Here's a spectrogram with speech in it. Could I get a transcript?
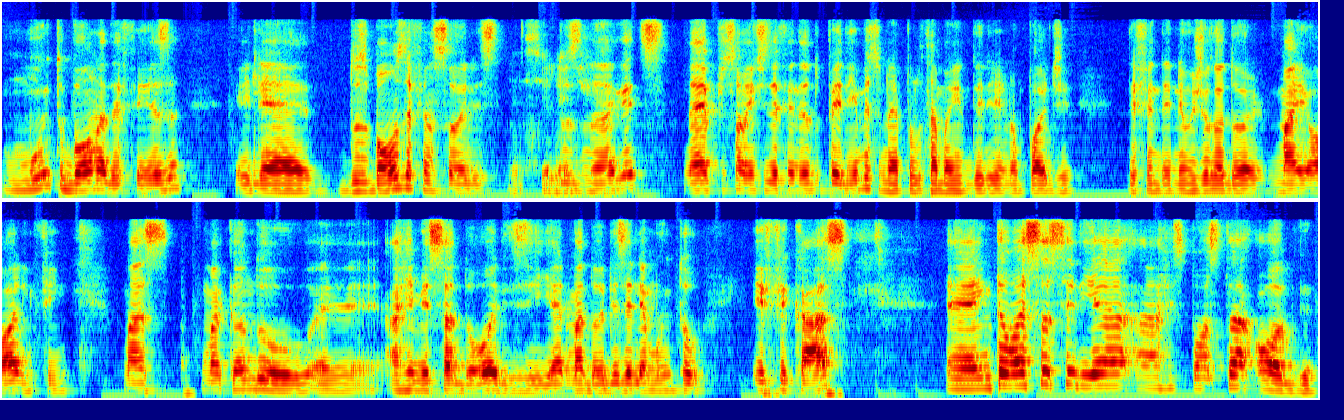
muito bom na defesa, ele é dos bons defensores dos Excelente. Nuggets, né, principalmente defendendo o perímetro, né, pelo tamanho dele ele não pode defender nenhum jogador maior, enfim, mas marcando é, arremessadores e armadores ele é muito eficaz. É, então essa seria a resposta óbvia.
